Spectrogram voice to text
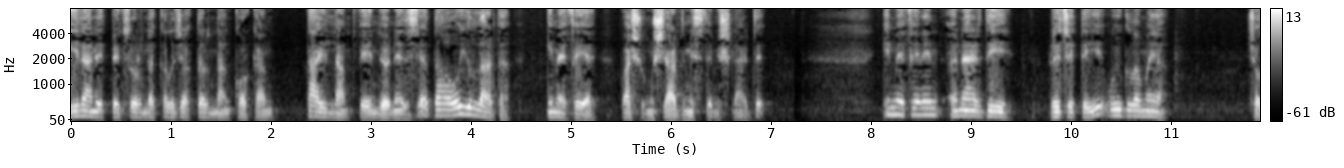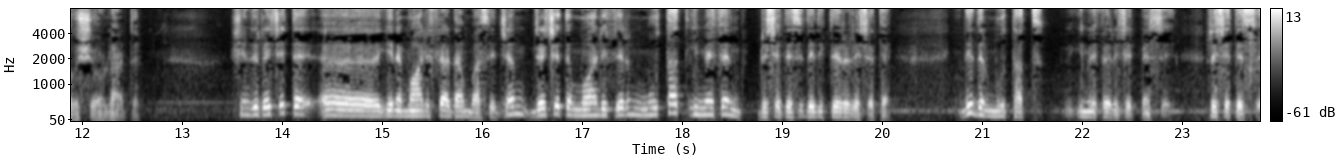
ilan etmek zorunda kalacaklarından korkan Tayland ve Endonezya daha o yıllarda IMF'ye başvurmuş yardım istemişlerdi. IMF'nin önerdiği reçeteyi uygulamaya çalışıyorlardı. Şimdi reçete e, yine muhaliflerden bahsedeceğim. Reçete muhaliflerin mutat IMF reçetesi dedikleri reçete. Nedir mutat IMF reçetmesi? Reçetesi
